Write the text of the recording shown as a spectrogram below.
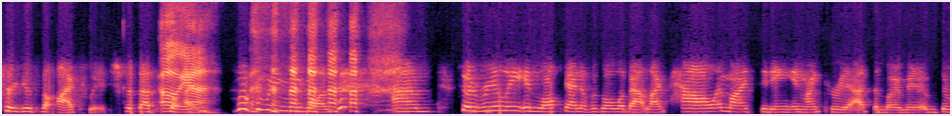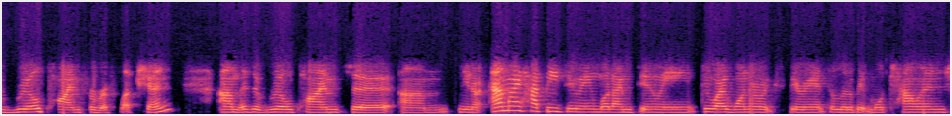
triggers the eye twitch, but that's oh, fine. yeah. we move on. um, so really in lockdown, it was all about like, how am I sitting in my career at the moment? It was a real time for reflection um, is it real time to, um, you know, am I happy doing what I'm doing? Do I want to experience a little bit more challenge?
